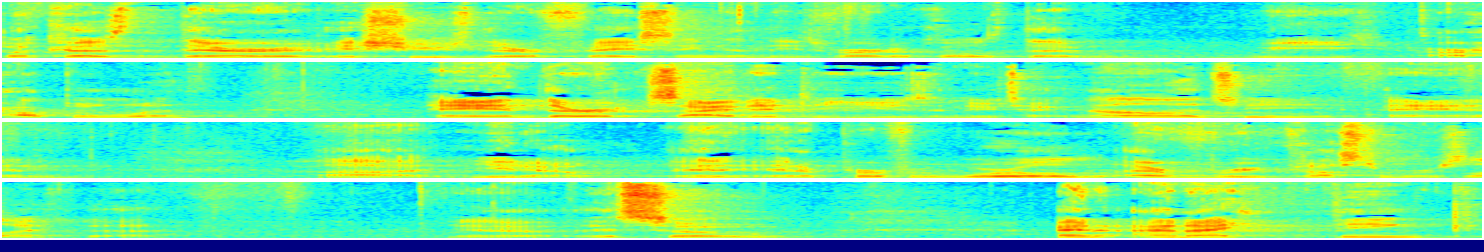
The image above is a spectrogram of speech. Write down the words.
because there are issues they're facing in these verticals that we are helping with and they're excited to use a new technology and uh, you know in, in, a perfect world every customer is like that you know? And so and and i think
